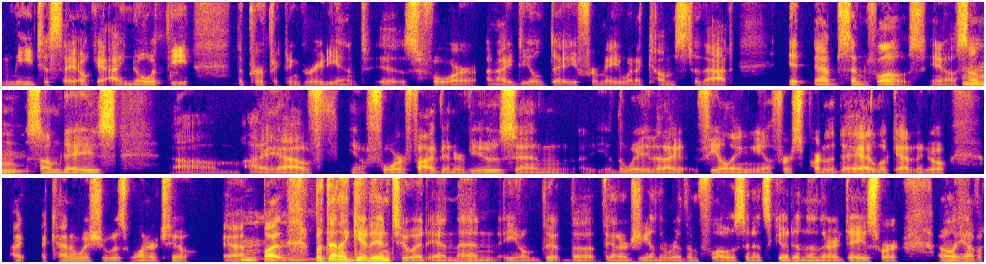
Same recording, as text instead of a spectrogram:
me to say, okay, I know what the the perfect ingredient is for an ideal day for me when it comes to that it ebbs and flows you know some mm. some days um, i have you know four or five interviews and uh, the way that i feeling you know first part of the day i look at it and go i, I kind of wish it was one or two and Mm-hmm. but but then i get into it and then you know the, the the energy and the rhythm flows and it's good and then there are days where i only have a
